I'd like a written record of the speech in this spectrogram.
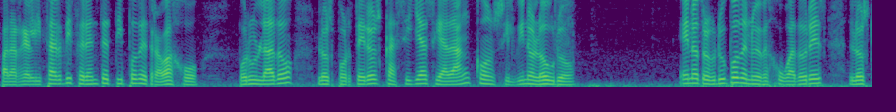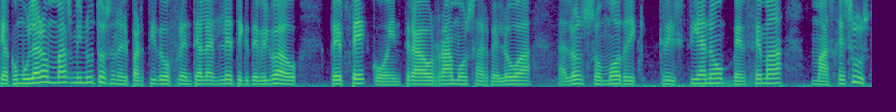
para realizar diferente tipo de trabajo. Por un lado, los porteros Casillas y Adán con Silvino Louro. En otro grupo de nueve jugadores, los que acumularon más minutos en el partido frente al Athletic de Bilbao, Pepe, Coentrao, Ramos, Arbeloa, Alonso, Modric, Cristiano, Benzema, más Jesús,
